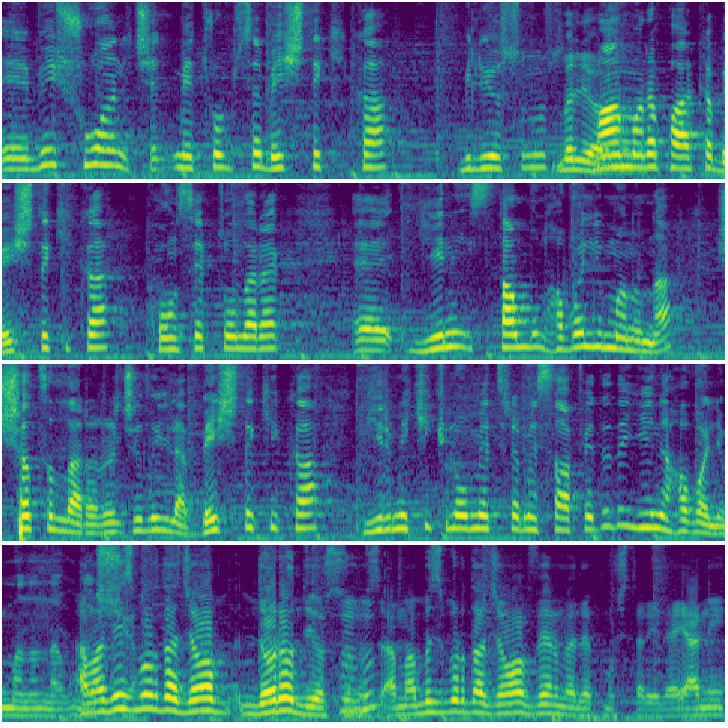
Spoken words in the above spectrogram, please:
Ee, ve şu an için metrobüse 5 dakika biliyorsunuz. Biliyorum. Marmara Park'a 5 dakika konsept olarak e, yeni İstanbul Havalimanı'na shuttle'lar aracılığıyla 5 dakika, 22 kilometre mesafede de yeni havalimanına ulaşıyor. Ama biz burada cevap doğru diyorsunuz ama biz burada cevap vermedik müşteriyle. Yani e,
